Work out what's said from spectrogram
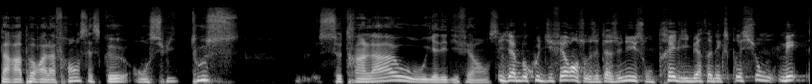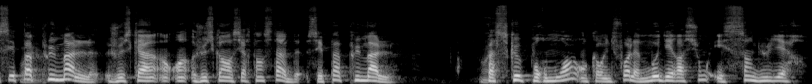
par rapport à la France, est-ce qu'on suit tous ce train-là ou il y a des différences? Il y a beaucoup de différences. Aux États-Unis, ils sont très liberté d'expression, mais c'est pas plus mal jusqu'à un, jusqu'à un certain stade. C'est pas plus mal parce que pour moi, encore une fois, la modération est singulière.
